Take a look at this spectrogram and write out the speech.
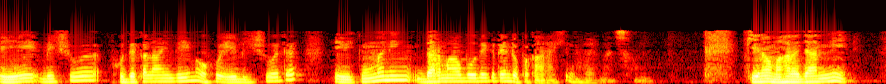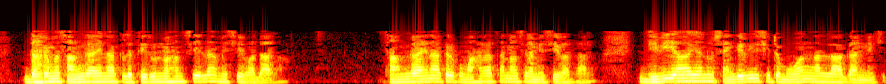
ඒ භික්ෂුව හුදකලා ඉඳීම ඔහු ඒ භික්ෂුවට ඉක්මනින් ධර්ම අවබෝධයකට එන්න උපකාරයි කියනවා. කියනවා මහරජාණනි ධර්ම සංගායනා කළ තෙරුන් වහන්සේලා මෙසේ වදාළා. සංගායනා කරපු මහරහතන් වහන්සේලා මෙසේ වදාළා. දිව්‍යා යනු සැඟවී සිට මුවන් අල්ලා ගන්නෙකි.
